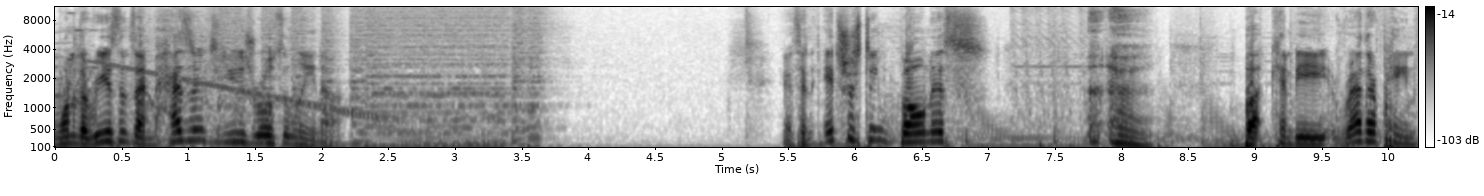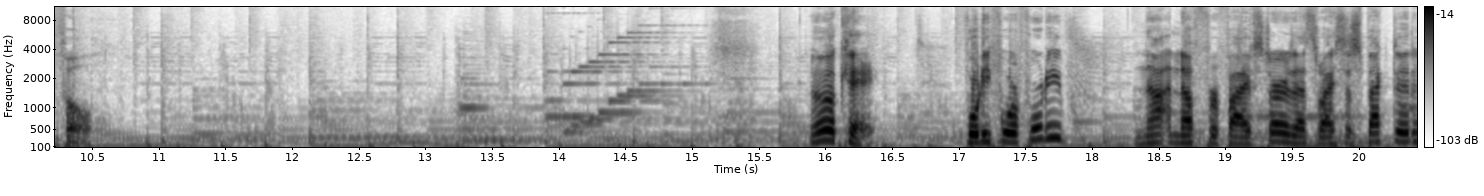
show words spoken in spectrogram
One of the reasons I'm hesitant to use Rosalina. It's an interesting bonus, but can be rather painful. Okay. 4440, not enough for five stars. That's what I suspected.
